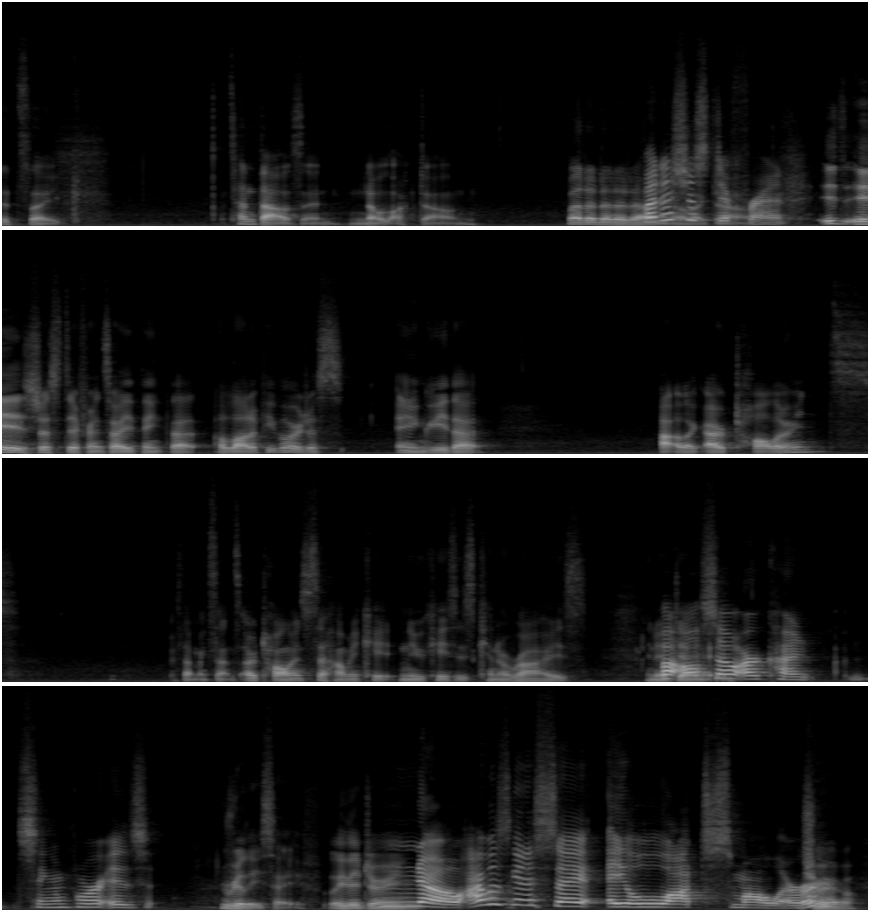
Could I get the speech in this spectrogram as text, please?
it's like ten thousand, no lockdown. But it's just lockdown. different. It is just different. So I think that a lot of people are just angry that, uh, like, our tolerance, if that makes sense, our tolerance to how many ca- new cases can arise in a But day. also our coun- Singapore is really safe. Like they're doing no, I was going to say a lot smaller. true.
